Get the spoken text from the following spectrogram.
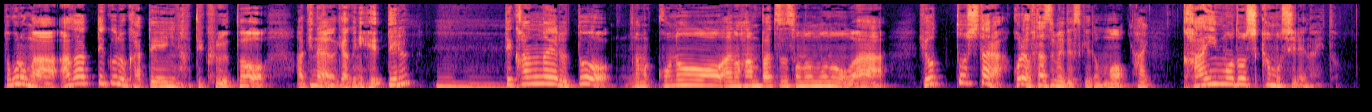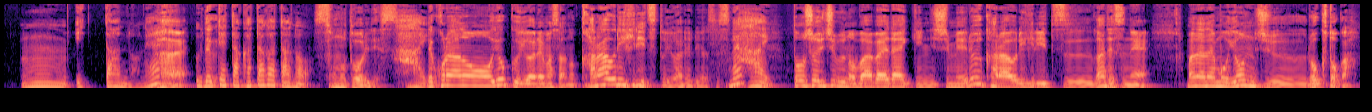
ところが、上がってくる過程になってくると、商いが逆に減ってる？って考えると、この、あの、反発そのものは、ひょっとしたら、これは二つ目ですけども、はい。買い戻しかもしれないと。うん、一旦のね。はい。売ってた方々の。その通りです。はい。で、これあの、よく言われます、あの、空売り比率と言われるやつですね。はい。東証一部の売買代金に占める空売り比率がですね、まあ、だいたいもう46とか、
